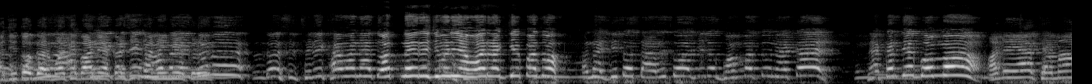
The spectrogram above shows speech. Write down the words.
હજી તો ઘરમાંથી બહાર નીકળશે કે નહીં નીકળે તો ખીચડી ખાવાના દોત નહીં રીજવણી વર રાખજે પાછો. અને હજી તો તારી તો હજી તો ગામમાં તું નકર. નકરજે ગામમાં. અને આ ખેમા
